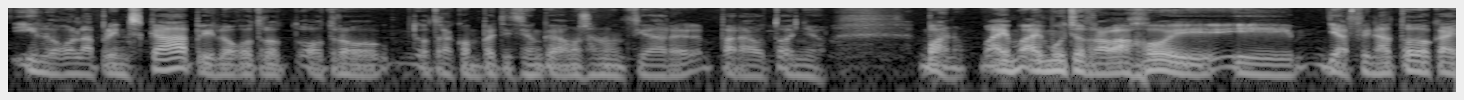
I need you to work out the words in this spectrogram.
y luego la Prince Cup y luego otro, otro, otra competición que vamos a anunciar eh, para otoño. Bueno, hay, hay mucho trabajo y, y, al final todo cae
